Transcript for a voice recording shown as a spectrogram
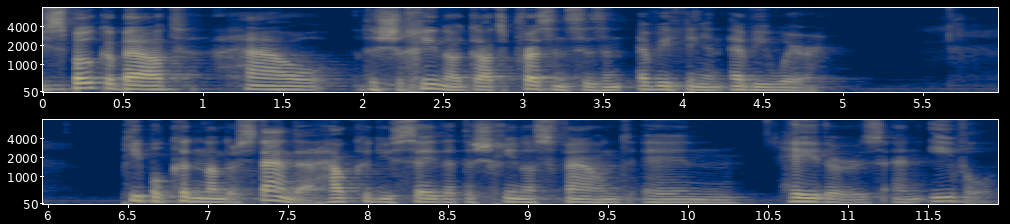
We spoke about how the Shekhinah, God's presence, is in everything and everywhere. People couldn't understand that. How could you say that the Shekhinah is found in haters and evil?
